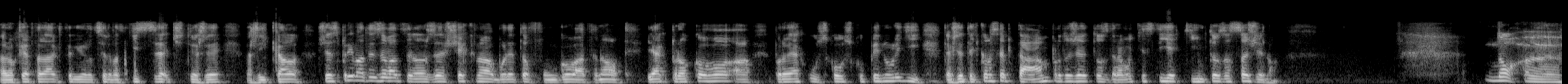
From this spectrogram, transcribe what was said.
Rockefella, který v roce 2004 říkal, že zprivatizovat lze všechno a bude to fungovat. No, jak pro koho a pro jak úzkou skupinu lidí. Takže teď se ptám, protože to zdravotnictví je tímto zasaženo. No, eh,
